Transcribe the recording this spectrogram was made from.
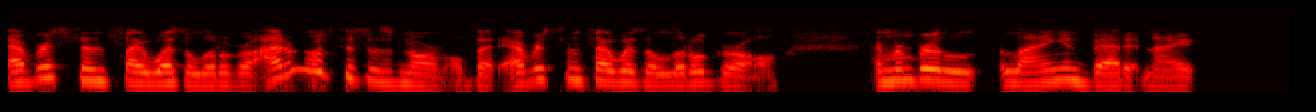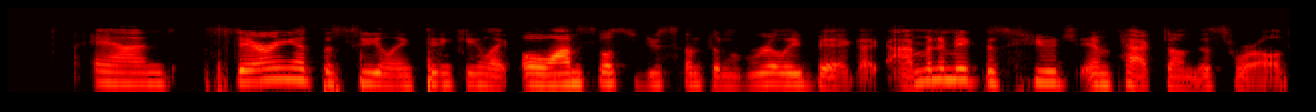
ever since I was a little girl, I don't know if this is normal, but ever since I was a little girl, I remember lying in bed at night and staring at the ceiling thinking like oh i'm supposed to do something really big. Like i'm going to make this huge impact on this world.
